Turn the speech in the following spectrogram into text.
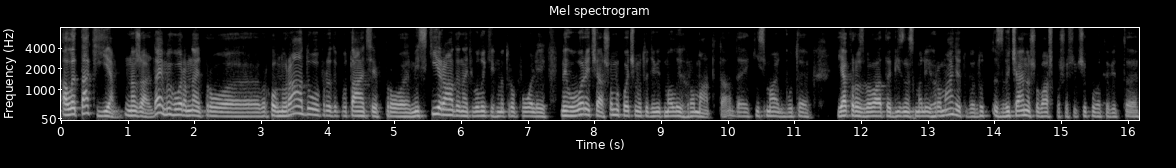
але так є, на жаль. Да? І ми говоримо навіть про е, Верховну Раду, про депутатів, про міські ради, навіть великих метрополій, не говорячи, а що ми хочемо тоді від малих громад, да, де якісь мають бути як розвивати бізнес малій громаді. Тобто тут, звичайно, що важко щось очікувати від е,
